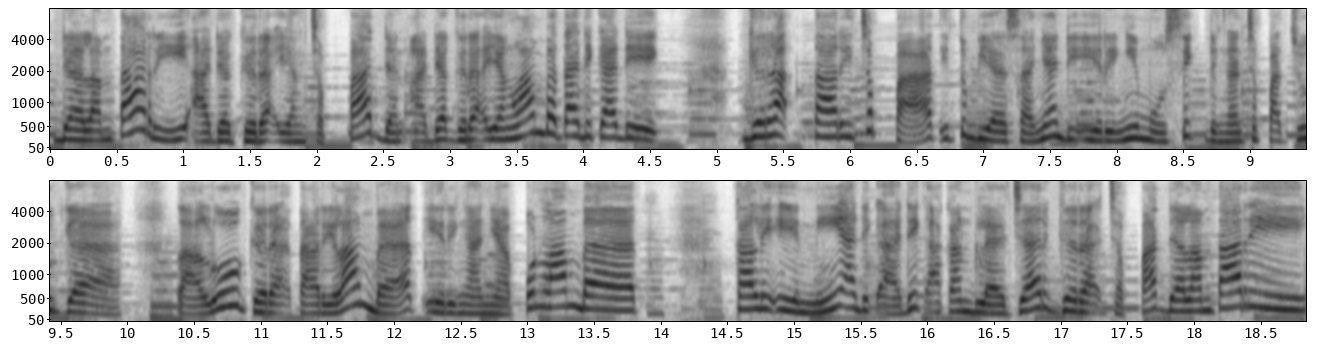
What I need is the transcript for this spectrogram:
Dalam tari ada gerak yang cepat dan ada gerak yang lambat adik-adik. Gerak tari cepat itu biasanya diiringi musik dengan cepat juga. Lalu gerak tari lambat iringannya pun lambat. Kali ini adik-adik akan belajar gerak cepat dalam tari.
